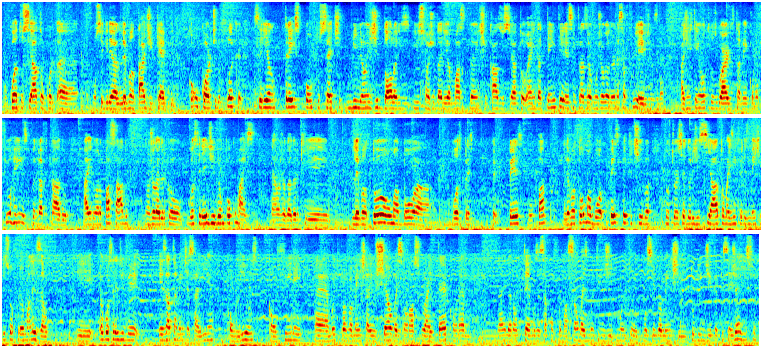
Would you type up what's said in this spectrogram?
o quanto o Seattle é, conseguiria levantar de cap com o corte do Flucker seriam 3,7 milhões de dólares. E isso ajudaria bastante caso o Seattle ainda tenha interesse em trazer algum jogador nessa free agents. Né? A gente tem outros guards também, como o Phil Haynes, que foi draftado aí no ano passado. É um jogador que eu gostaria de ver um pouco mais. Né? Um jogador que levantou uma boa, boas opa, levantou uma boa perspectiva nos torcedores de Seattle, mas infelizmente ele sofreu uma lesão. E eu gostaria de ver exatamente essa linha com o Lewis, com o Finney, é, muito provavelmente aí o Shell vai ser o nosso right tackle, né? Ainda não temos essa confirmação, mas muito, muito possivelmente tudo indica que seja isso.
